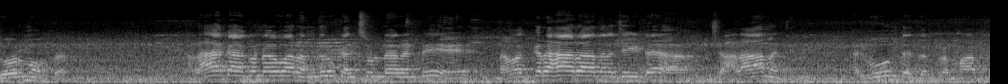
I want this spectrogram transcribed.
దూరం అవుతారు. అలా కాకుండా వారందరూ కలిసి ఉండాలంటే నవగ్రహారాధన చేయట చాలా మంచిది. హరి ఓం తగ్గ బ్రహ్మాత్మ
